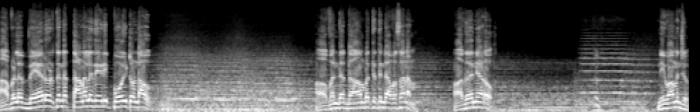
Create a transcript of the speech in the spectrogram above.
അവൾ വേറൊരുത്തന്റെ തണൽ തേടി പോയിട്ടുണ്ടാവും. അവന്റെ ദാമ്പത്യത്തിന്റെ അവസാനം അത് തന്നെയാടോ? നീ വാമഞ്ചു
